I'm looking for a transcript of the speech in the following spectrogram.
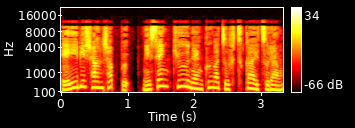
エイビシャンシャップ、2009年9月2日閲覧。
